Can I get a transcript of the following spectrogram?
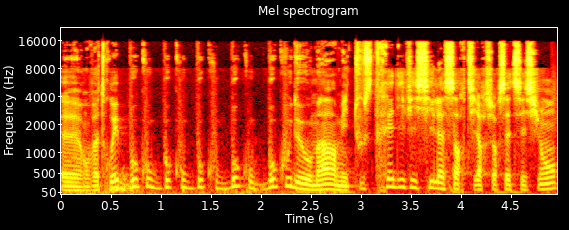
Euh, on va trouver beaucoup, beaucoup, beaucoup, beaucoup, beaucoup de homards, mais tous très difficiles à sortir sur cette session.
